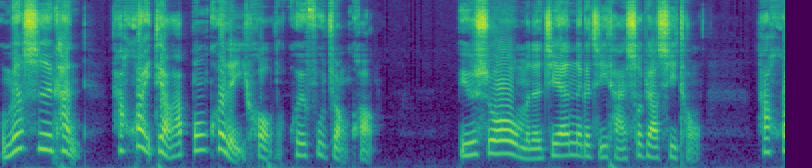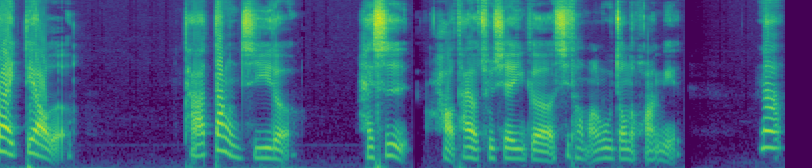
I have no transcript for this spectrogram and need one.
我们要试试看它坏掉、它崩溃了以后的恢复状况。比如说，我们的今天那个机台售票系统它坏掉了，它宕机了，还是好，它有出现一个系统忙碌中的画面。那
